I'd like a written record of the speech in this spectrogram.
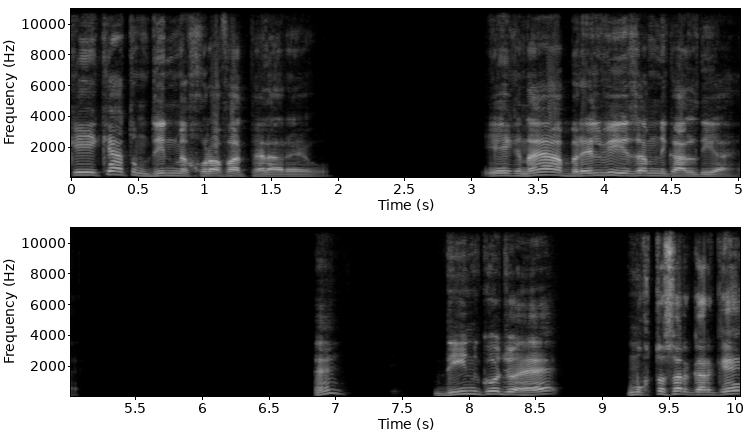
کہ یہ کیا تم دن میں خرافات پھیلا رہے ہو؟ یہ ایک نیا بریلوی ازم نکال دیا ہے۔ دین کو جو ہے مختصر کر کے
